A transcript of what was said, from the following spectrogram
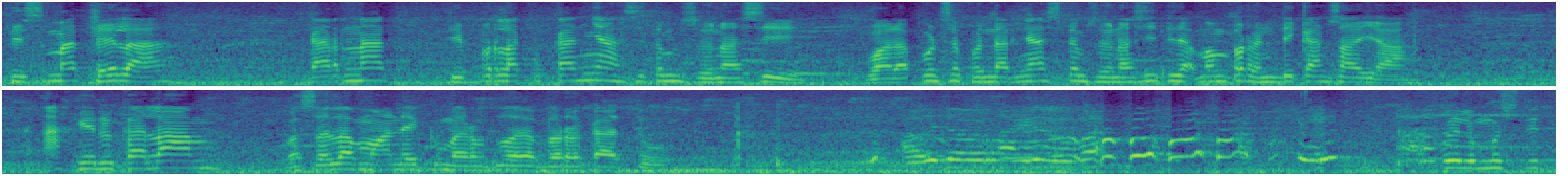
di Semadela karena diperlakukannya sistem zonasi. Walaupun sebenarnya sistem zonasi tidak memperhentikan saya. Akhirul kalam, wassalamualaikum warahmatullahi wabarakatuh. filme é Mosquito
